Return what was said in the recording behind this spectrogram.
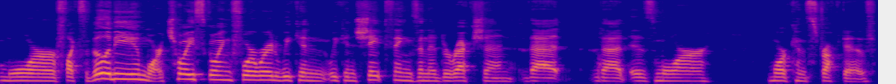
more flexibility, more choice going forward. We can we can shape things in a direction that that is more more constructive.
